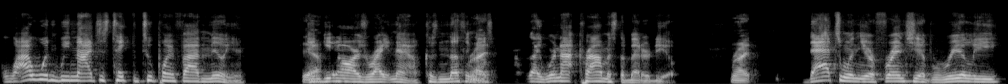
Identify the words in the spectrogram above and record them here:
why wouldn't we not just take the 2.5 million yeah. and get ours right now? Because nothing Right. else, like we're not promised a better deal. right. That's when your friendship really,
